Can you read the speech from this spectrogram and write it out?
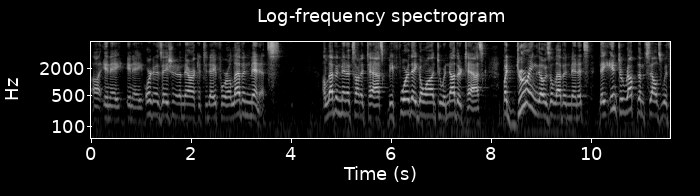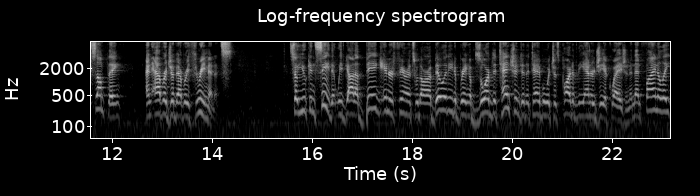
uh, in a in a organization in America today for 11 minutes. 11 minutes on a task before they go on to another task. But during those 11 minutes, they interrupt themselves with something an average of every three minutes. So you can see that we've got a big interference with our ability to bring absorbed attention to the table, which is part of the energy equation. And then finally,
